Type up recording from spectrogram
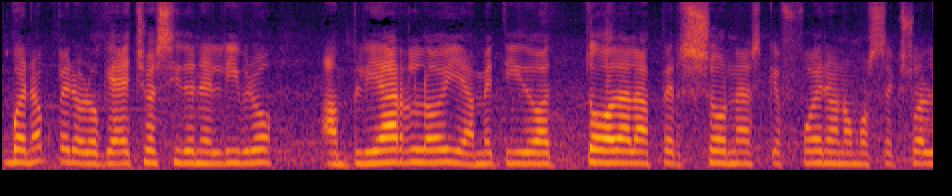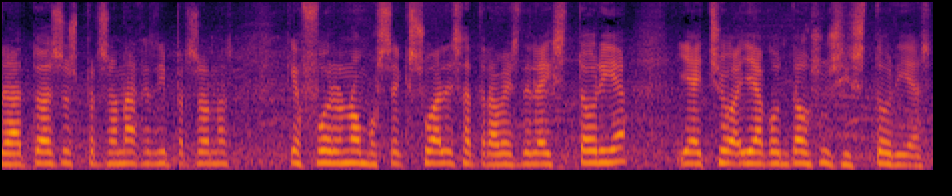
bueno, pero lo que ha hecho ha sido en el libro ampliarlo y ha metido a todas las personas que fueron homosexuales, a todos esos personajes y personas que fueron homosexuales a través de la historia y ha, hecho, ha contado sus historias,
